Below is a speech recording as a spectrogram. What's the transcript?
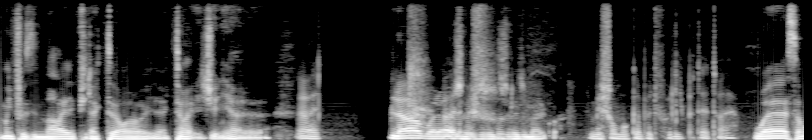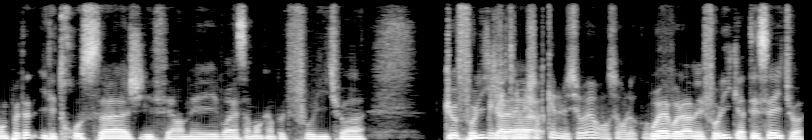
il me faisait marrer et puis l'acteur, euh, l'acteur est génial. euh. Ouais, Là, voilà, Ouais, le j'avais du mal, quoi. le méchant manque un peu de folie, peut-être, ouais. Ouais, ça manque peut-être, il est trop sage, il est fermé, ouais, ça manque un peu de folie, tu vois. Que folie Mais il fait très méchant de Ken le survivant sur le coup. Ouais, voilà, mais folie qu'à t'essayes, tu vois.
